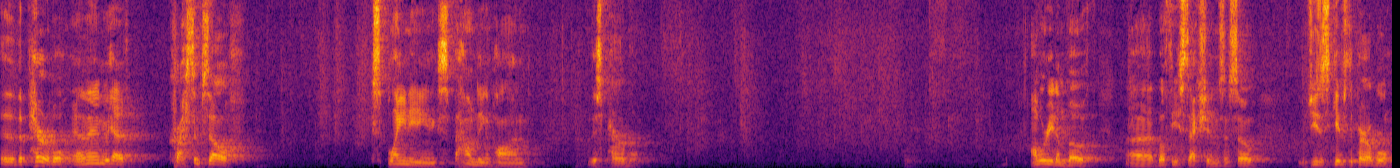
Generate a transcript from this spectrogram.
uh, the parable and then we have Christ Himself explaining and expounding upon this parable. I will read them both, uh, both these sections. And so Jesus gives the parable,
